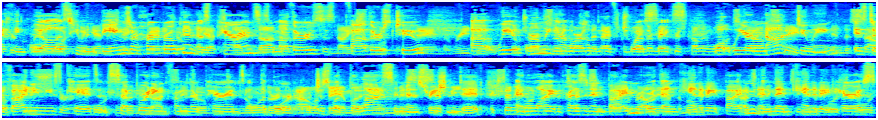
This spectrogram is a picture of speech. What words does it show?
I think we all as human beings are heartbroken, as parents, as mothers, as fathers too. Uh, We only have a couple of choices. What we are not doing is dividing these kids and separating from their parents at the border, which is what the last administration did, and why President River Biden, or then the candidate moment. Biden, and then candidate Harris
